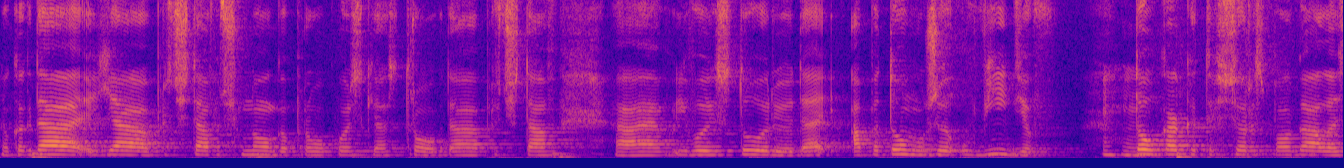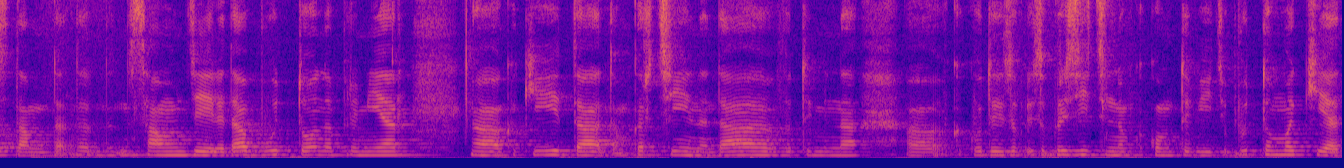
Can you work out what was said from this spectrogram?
но когда я, прочитав очень много про Кольский острог, да, прочитав а, его историю, да, а потом уже увидев угу. то, как это все располагалось там да, на самом деле, да, будь то, например, какие-то там картины, да, вот именно а, какого-то изобразительном каком-то виде, будь то макет.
